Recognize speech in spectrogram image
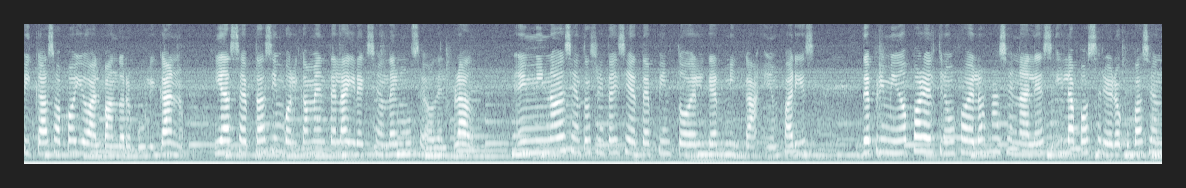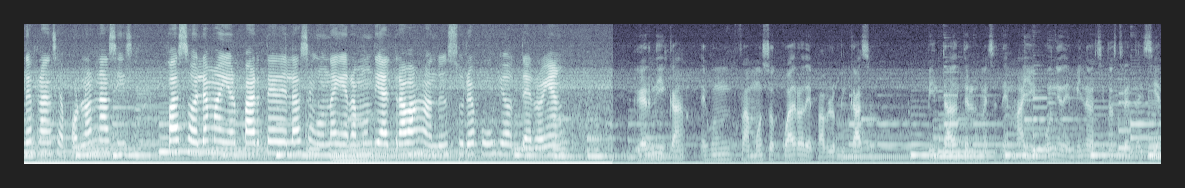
Picasso apoyó al bando republicano y acepta simbólicamente la dirección del Museo del Prado. En 1937 pintó el Guernica en París. Deprimido por el triunfo de los nacionales y la posterior ocupación de Francia por los nazis, pasó la mayor parte de la Segunda Guerra Mundial trabajando en su refugio de Royan. Guernica es un famoso cuadro de Pablo Picasso, pintado entre los meses de mayo y junio de 1937,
